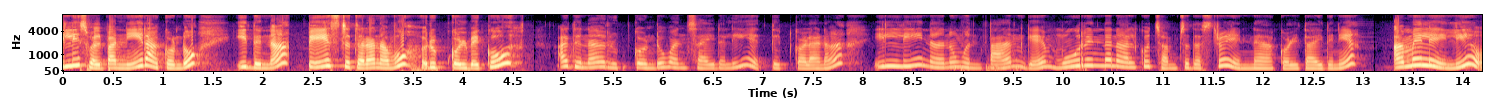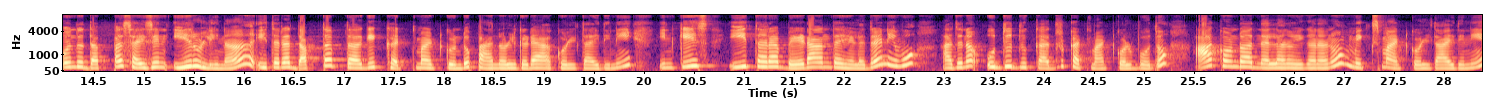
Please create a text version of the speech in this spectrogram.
ಇಲ್ಲಿ ಸ್ವಲ್ಪ ನೀರು ಹಾಕ್ಕೊಂಡು ಇದನ್ನು ಪೇಸ್ಟ್ ಥರ ನಾವು ರುಬ್ಕೊಳ್ಬೇಕು. ಅದನ್ನು ರುಬ್ಕೊಂಡು ಒಂದು ಸೈಡಲ್ಲಿ ಎತ್ತಿಟ್ಕೊಳ್ಳೋಣ. ಇಲ್ಲಿ ನಾನು ಒಂದು ಪ್ಯಾನ್ಗೆ ಮೂರಿಂದ ನಾಲ್ಕು ಚಮಚದಷ್ಟು ಎಣ್ಣೆ ಹಾಕ್ಕೊಳ್ತಾ ಇದ್ದೀನಿ. ಆಮೇಲೆ ಇಲ್ಲಿ ಒಂದು ದಪ್ಪ ಸೈಜಿನ ಈರುಳ್ಳಿನ ಈ ಥರ ದಪ್ಪ ದಪ್ಪದಾಗಿ ಕಟ್ ಮಾಡಿಕೊಂಡು ಪ್ಯಾನ್ ಒಳಗಡೆ ಹಾಕ್ಕೊಳ್ತಾ ಇದ್ದೀನಿ. ಇನ್ ಕೇಸ್ ಈ ಥರ ಬೇಡ ಅಂತ ಹೇಳಿದ್ರೆ ನೀವು ಅದನ್ನು ಉದ್ದುದ್ದಕ್ಕಾದರೂ ಕಟ್ ಮಾಡ್ಕೊಳ್ಬೋದು. ಹಾಕ್ಕೊಂಡು ಅದನ್ನೆಲ್ಲನೂ ಈಗ ನಾನು ಮಿಕ್ಸ್ ಮಾಡ್ಕೊಳ್ತಾ ಇದ್ದೀನಿ.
